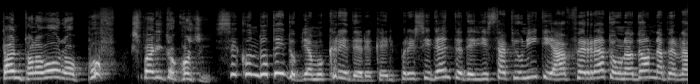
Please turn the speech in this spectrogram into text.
Tanto lavoro, puff, sparito così. Secondo te dobbiamo credere che il presidente degli Stati Uniti ha afferrato una donna per la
